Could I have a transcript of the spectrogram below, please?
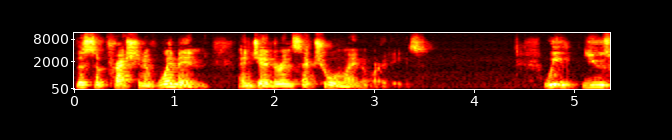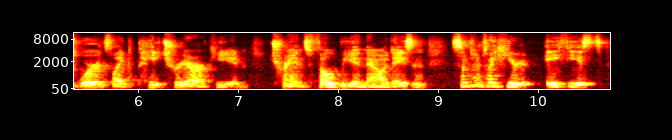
the suppression of women and gender and sexual minorities. We use words like patriarchy and transphobia nowadays, and sometimes I hear atheists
